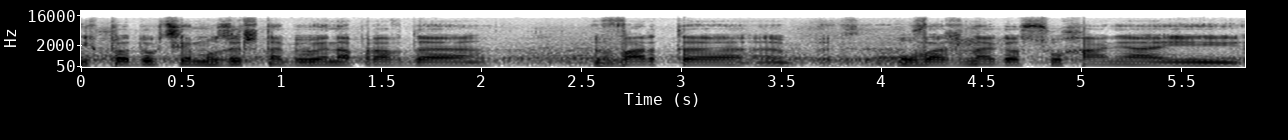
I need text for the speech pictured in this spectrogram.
Ich produkcje muzyczne były naprawdę warte e, uważnego słuchania i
